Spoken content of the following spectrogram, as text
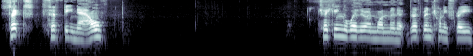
6.50 now. Checking the weather in one minute. Brisbane 23,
